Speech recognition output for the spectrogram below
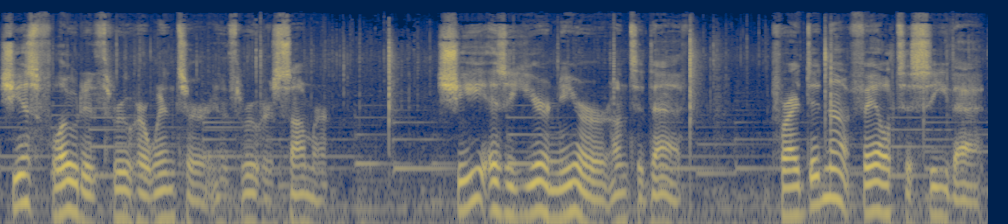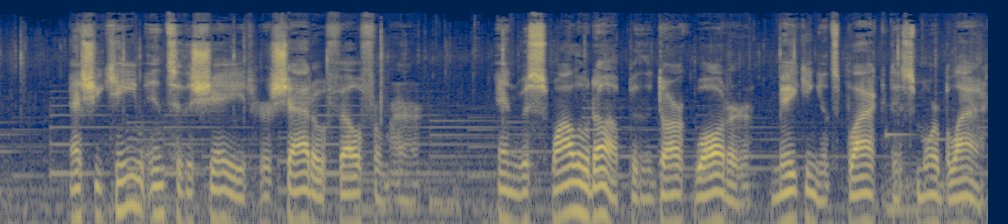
She has floated through her winter and through her summer. She is a year nearer unto death, for I did not fail to see that. As she came into the shade, her shadow fell from her and was swallowed up in the dark water, making its blackness more black.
